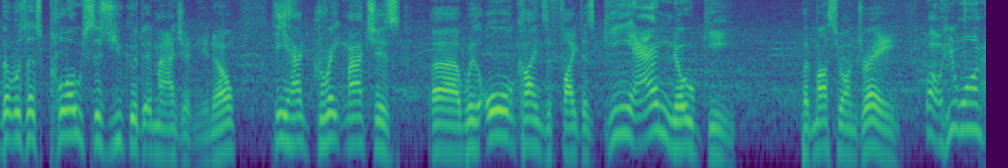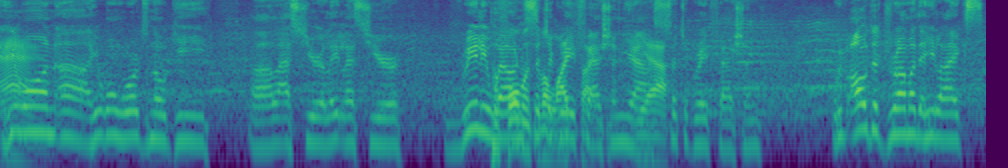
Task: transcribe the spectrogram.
that was as close as you could imagine, you know? He had great matches uh, with all kinds of fighters, gi and no gi. But Marcio Andre, Well, he won. He won. Uh, he won Worlds No Gi uh, last year, late last year. Really well in such a a great fashion. Yeah, Yeah. such a great fashion. With all the drama that he likes,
